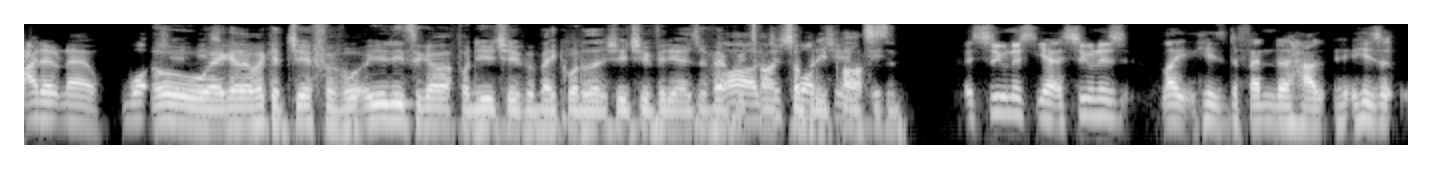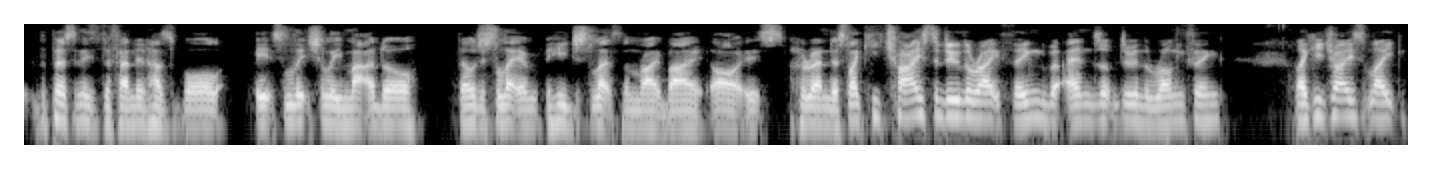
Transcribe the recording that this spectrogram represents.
I don't know. Watch Oh, it. we're gonna make a GIF of. You need to go up on YouTube and make one of those YouTube videos of every Oh, time somebody passes It- him. As soon as yeah, as soon as like his defender has his the person he's defending has the ball, it's literally Matador. They'll just let him. He just lets them right by. Oh, it's horrendous. Like he tries to do the right thing, but ends up doing the wrong thing. Like he tries like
